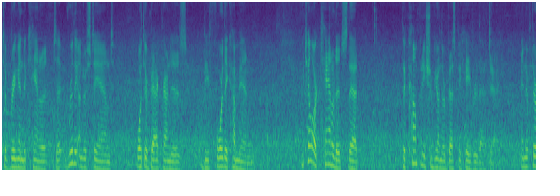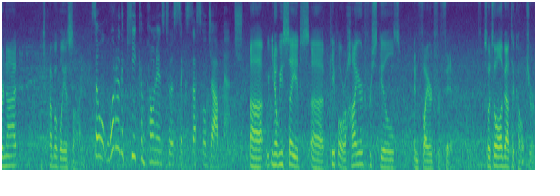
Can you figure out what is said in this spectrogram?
to bring in the candidate to really understand what their background is, before they come in. We tell our candidates that the company should be on their best behavior that day. And if they're not, it's probably a sign. So what are the key components to a successful job match? Uh, you know, we say it's uh, people are hired for skills and fired for fit. So it's all about the culture.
